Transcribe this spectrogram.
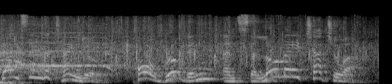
Dancing the Tango, Paul Brogan and Salome Chachua.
